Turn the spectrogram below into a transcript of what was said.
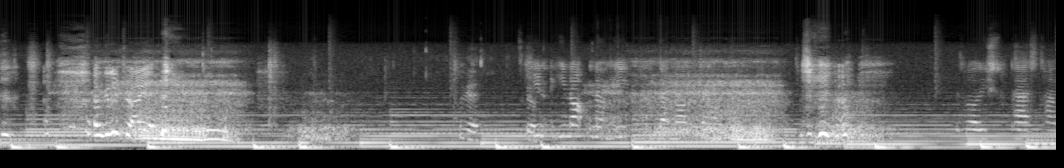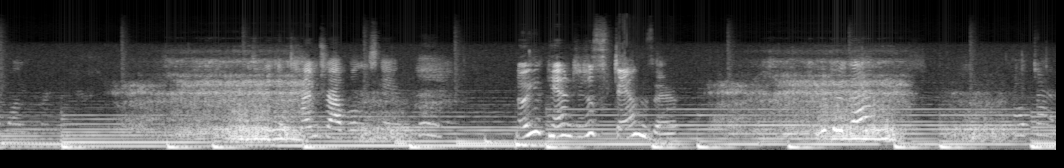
I'm gonna try it. Okay, let's go. He, he not no he got knocked down. As well, you should pass time while can time travel in this game. No, you can't. She just stands there. You do that? All the time.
